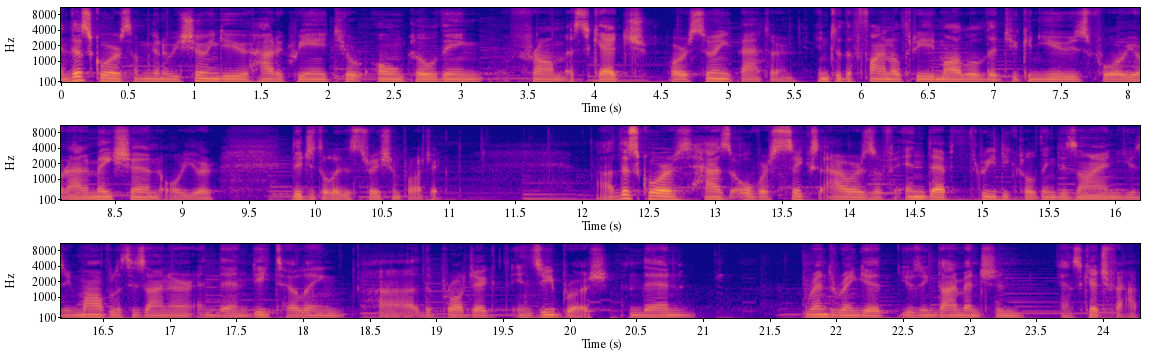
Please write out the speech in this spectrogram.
In this course, I'm going to be showing you how to create your own clothing from a sketch or sewing pattern into the final 3D model that you can use for your animation or your digital illustration project. Uh, this course has over six hours of in-depth 3D clothing design using Marvelous Designer and then detailing uh, the project in ZBrush and then rendering it using Dimension and Sketchfab.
